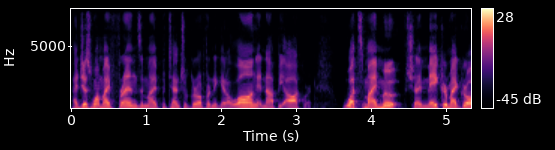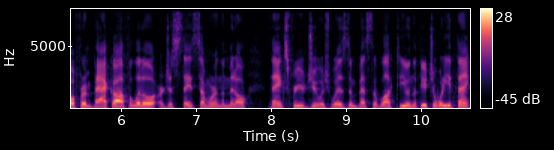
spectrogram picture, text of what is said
I just want my friends and my potential girlfriend to get along and not be awkward. What's my move? Should I make her my girlfriend, back off a little, or just stay somewhere in the middle? Thanks for your Jewish wisdom. Best of luck to you in the future. What do you think?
